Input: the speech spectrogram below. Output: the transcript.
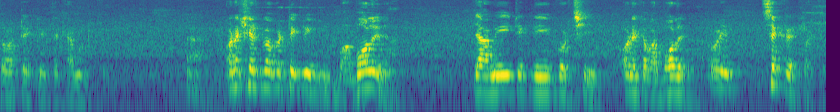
তোমার টেকনিকটা কেমন কী। হ্যাঁ অনেক শিল্পী আবার টেকনিক বলে না যে আমি এই টেকনিক করছি, অনেকে আবার বলে না। ওই সিক্রেট রাখে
